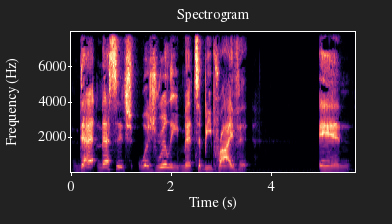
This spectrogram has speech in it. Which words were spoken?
that message was really meant to be private. And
